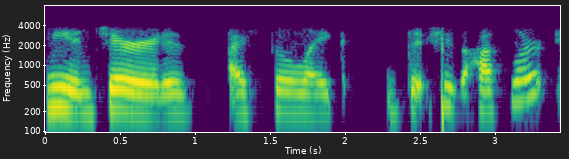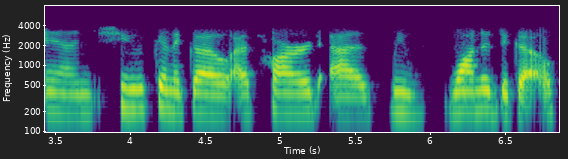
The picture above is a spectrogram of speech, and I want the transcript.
me and jared is i feel like that she's a hustler and she was going to go as hard as we wanted to go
